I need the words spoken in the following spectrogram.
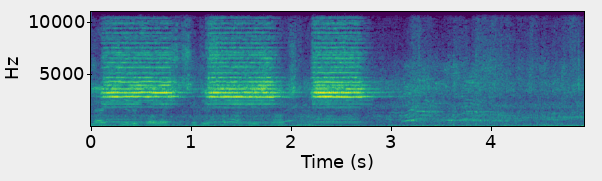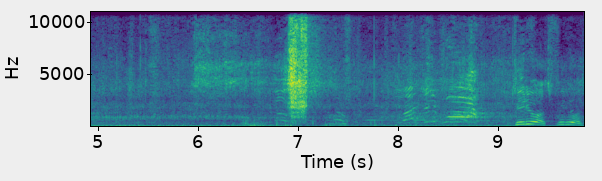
Блядь, телефон эти сидишь, ну отлично вообще. Вперед, вперед.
